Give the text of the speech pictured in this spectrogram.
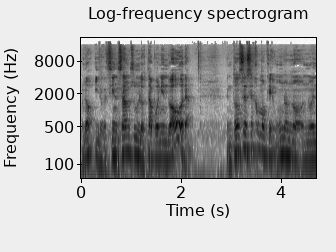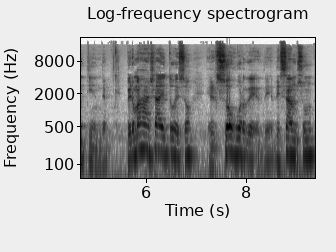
¿no? Y recién Samsung lo está poniendo ahora. Entonces es como que uno no, entiende. Pero más allá de todo eso, el software de, Samsung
